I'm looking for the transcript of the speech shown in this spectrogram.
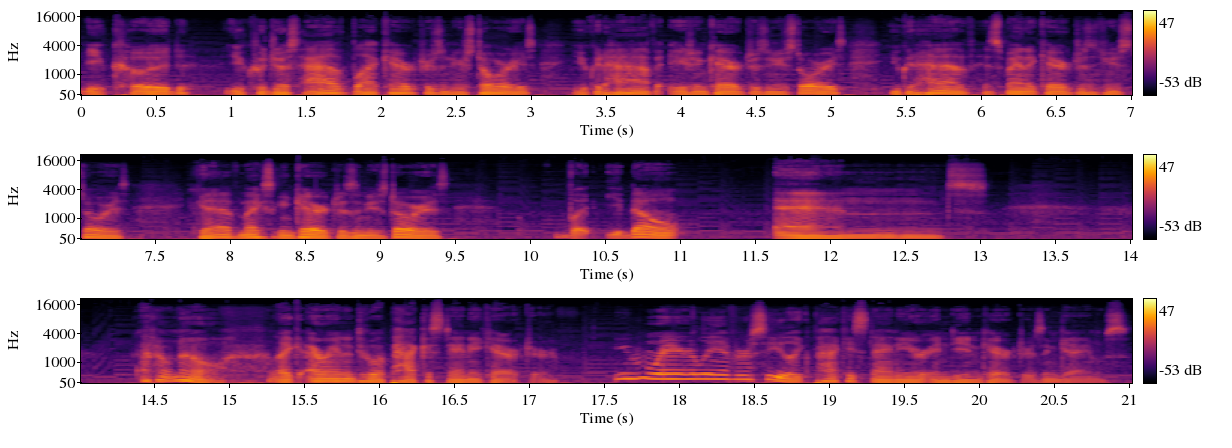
you could. You could just have black characters in your stories. You could have Asian characters in your stories. You could have Hispanic characters in your stories. You could have Mexican characters in your stories. But you don't. And I don't know. Like, I ran into a Pakistani character. You rarely ever see, like, Pakistani or Indian characters in games.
